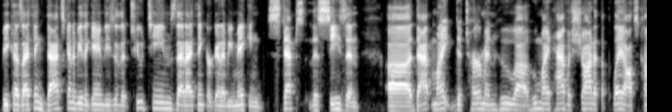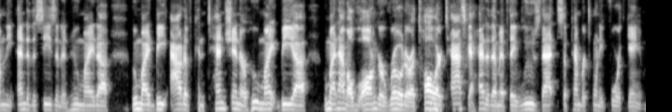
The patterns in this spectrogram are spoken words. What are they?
because I think that's going to be the game. These are the two teams that I think are going to be making steps this season uh, that might determine who uh, who might have a shot at the playoffs come the end of the season, and who might uh, who might be out of contention, or who might be uh, who might have a longer road or a taller task ahead of them if they lose that September twenty fourth game.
